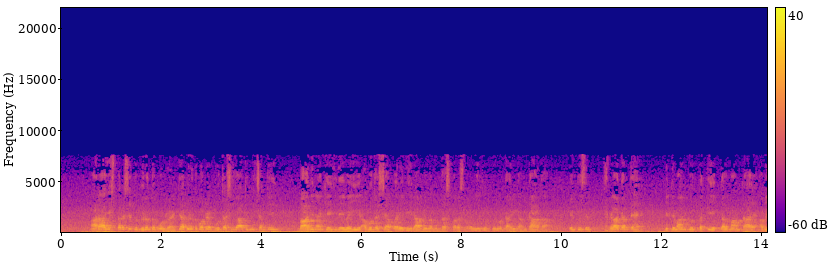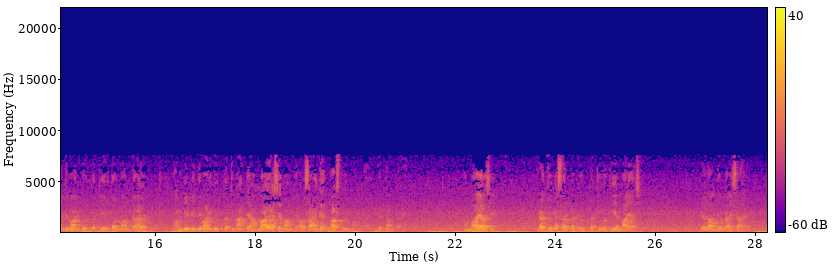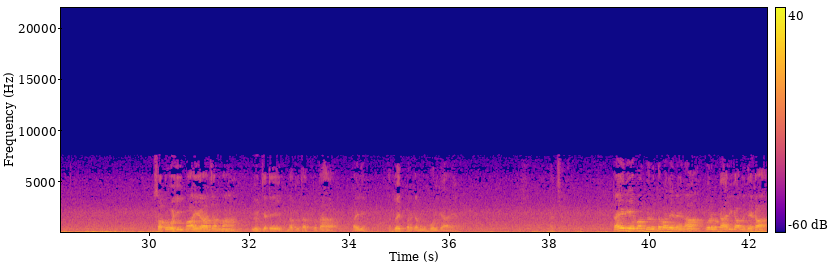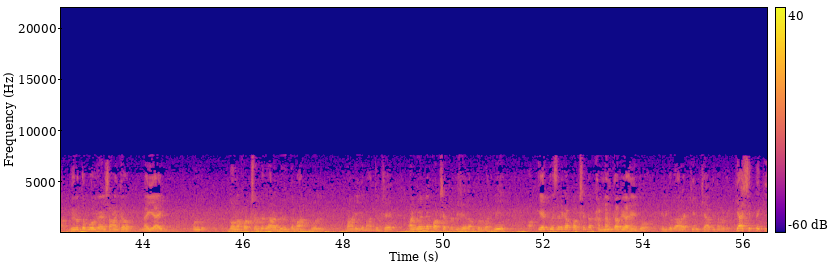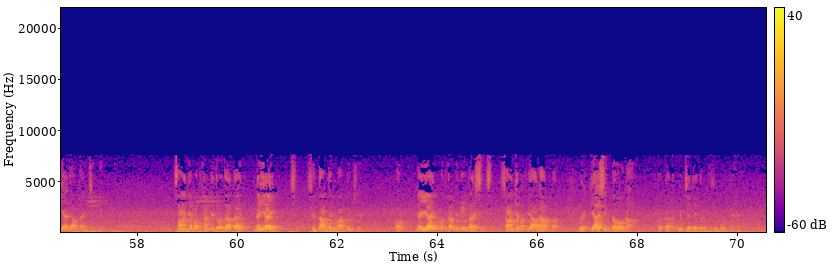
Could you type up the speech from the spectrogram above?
महाराज इस तरह से जो विरुद्ध बोल रहे हैं, क्या विरुद्ध बोल रहे हैं? भूत सिद्धात मिच्छन्ति बादिना केज देव ही अभूतस्या परे धीरा विवंत परस्पर ये जो पूर्व कार्य का हम कहा था, एक दूसरे झगड़ा करते हैं। विद्यमान की उत्पत्ति एक दल मानता है, अविद्यमान की उत्पत्ति एक दल मानता है। हम भी विद्यमान की उत्पत्ति मानते हैं, हम माया से मानते हैं और सांख्य वास्तविक मानता है कितना अंतर है। हम माया से रज्जु में सर्प की उत्पत्ति होती है माया से। वेदांतियों का ऐसा है। सतो ही माया जन्म युजते न तो तत्वतः पहले अद्वैत प्रकरण में बोल के आए हैं। अच्छा। तैर एवं विरुद्ध बदे ने ना? पूर्व कारिका में देखा, विरुद्ध बोल रहे हैं सांख्य नहीं आई उन दोनों पक्षों के द्वारा विरुद्ध बोल, वाणी के माध्यम से अन्य पक्ष प्रतिषेधम पूर्वक भी। एक दूसरे का पक्ष का खंडन कर रहे हैं तो इनके द्वारा किन ख्याति क्या सिद्ध किया जाता है इनसे? सांख्य मत खंडित हो जाता है नैयायिक सिद्धांत के माध्यम से। और नैयायिक मत खंडित होता है सांख्य मत के आधार पर। फिर क्या सिद्ध होगा तो कहते उच्चते ग्रंथ से बोलते हैं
